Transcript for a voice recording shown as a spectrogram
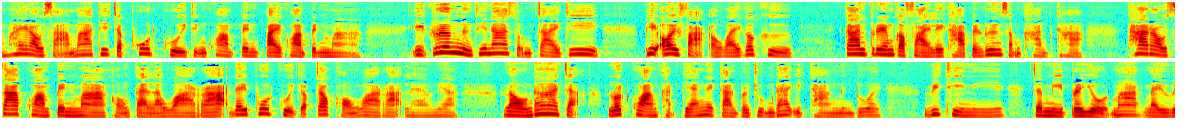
ำให้เราสามารถที่จะพูดคุยถึงความเป็นไปความเป็นมา อีกเรื่องหนึ่งที่น่าสนใจที่พี่อ้อยฝากเอาไว้ก็คือ การเตรียมกับฝ่ายเลขาเป็นเรื่องสำคัญค่ะ ถ้าเราทราบความเป็นมาของแต่ละวาระได้พูดคุยกับเจ้าของวาระแล้วเนี่ย เราน่าจะลดความขัดแย้งในการประชุมได้อีกทางหนึ่งด้วย วิธีนี้จะมีประโยชน์มากในเว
